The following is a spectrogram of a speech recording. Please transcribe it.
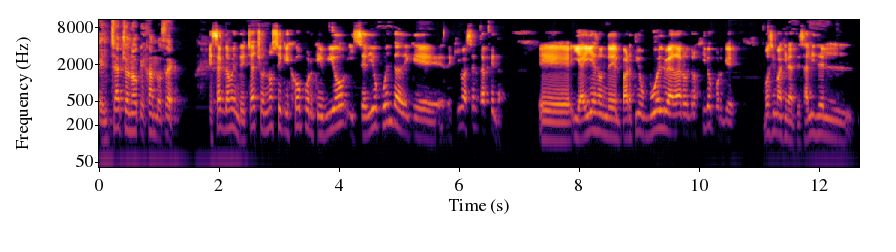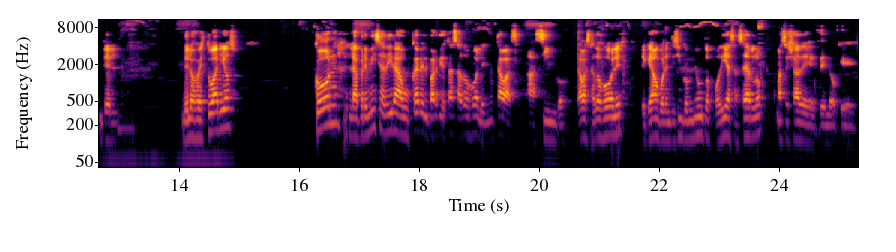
El Chacho no quejándose. Exactamente, Chacho no se quejó porque vio y se dio cuenta de que, iba a ser tarjeta. Eh, y ahí es donde el partido vuelve a dar otro giro porque vos imagínate, salís del, de los vestuarios con la premisa de ir a buscar el partido. Estás a dos goles, no estabas a cinco, estabas a dos goles, te quedaban 45 minutos, podías hacerlo, más allá de, lo, que,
